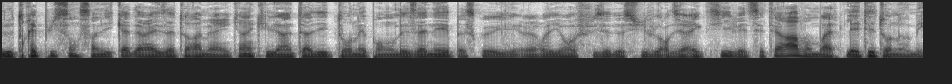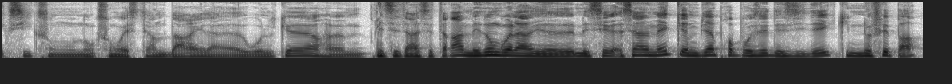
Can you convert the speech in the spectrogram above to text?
le très puissant syndicat des réalisateurs américains qui lui a interdit de tourner pendant des années parce qu'il il refusait de suivre leurs directives, etc. Bon bref, il a été tourné au Mexique, son, donc son western barré, là, Walker, euh, etc., etc. Mais donc voilà, euh, mais c'est un mec qui aime bien proposer des idées qu'il ne fait pas.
